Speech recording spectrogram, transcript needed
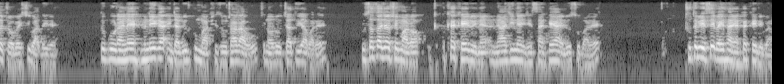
ကျော်ကျော်ပဲရှိပါသေးတယ်။သူကိုယ်တိုင်လည်းမနေ့ကအင်တာဗျူးတစ်ခုမှာဖြေဆိုထားတာကိုကျွန်တော်တို့ကြားသိရပါတယ်။ သူဆက်ဆက်ရောက်ချင်းမှာတော့အခက်အခဲတွေနဲ့အများကြီးနဲ့ရင်ဆိုင်ခဲ့ရတယ်လို့ဆိုပါတယ်။ထူးသဖြင့်စိတ်ပိုင်းဆိုင်ရာအခက်အခဲတွေပါ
